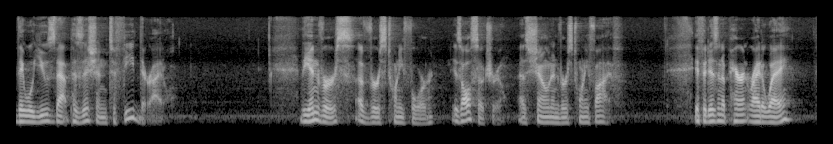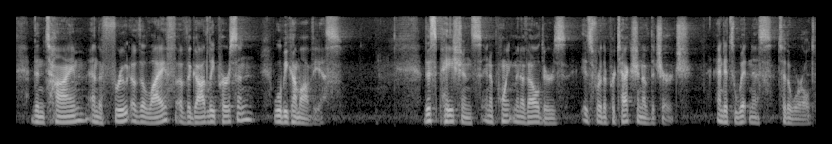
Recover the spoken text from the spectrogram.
they will use that position to feed their idol. The inverse of verse 24 is also true, as shown in verse 25. If it isn't apparent right away, then time and the fruit of the life of the godly person will become obvious. This patience in appointment of elders is for the protection of the church and its witness to the world.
